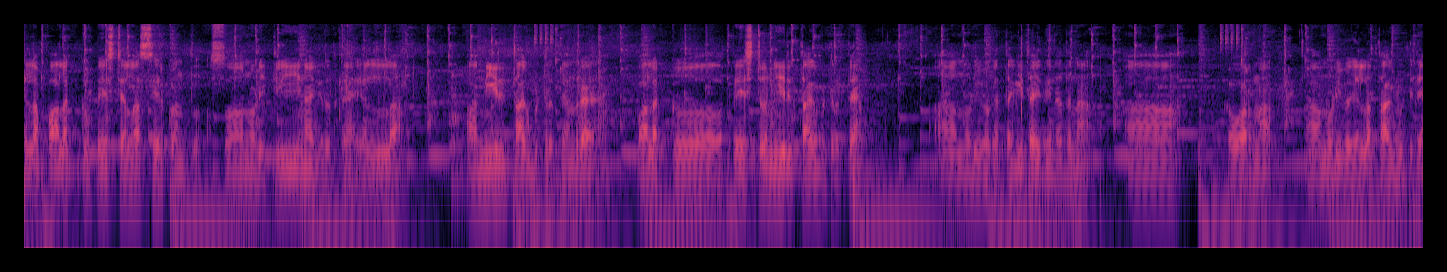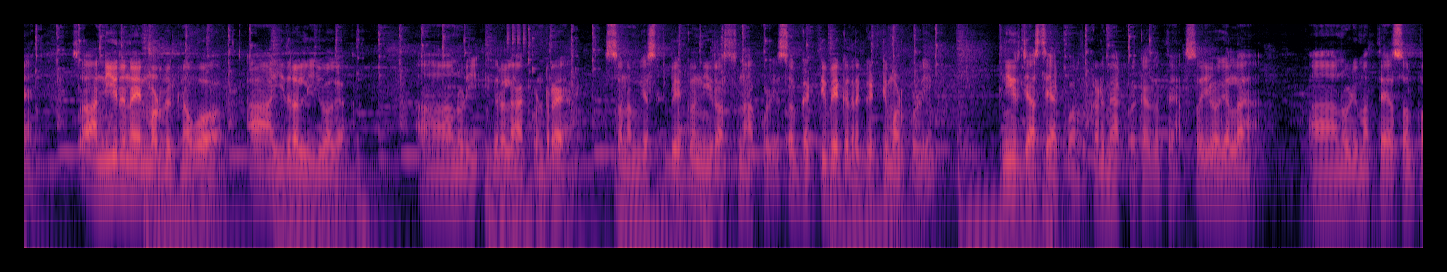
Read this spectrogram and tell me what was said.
ಎಲ್ಲ ಪಾಲಕ್ ಪೇಸ್ಟ್ ಎಲ್ಲ ಸೇರ್ಕೊಂತು. ಸೊ ನೋಡಿ ಕ್ಲೀನಾಗಿರುತ್ತೆ ಎಲ್ಲ ನೀರಿಗೆ ತಾಗ್ಬಿಟ್ಟಿರುತ್ತೆ. ಅಂದರೆ ಪಾಲಕ್ ಪೇಸ್ಟು ನೀರಿಗೆ ತಾಗಿಬಿಟ್ಟಿರುತ್ತೆ. ನೋಡಿ ಇವಾಗ ತೆಗಿತಾ ಇದ್ದೀನಿ ಅದನ್ನು. ಕವರ್ನ. ನೋಡಿ ಇವಾಗೆಲ್ಲ ತಾಗಿಬಿಟ್ಟಿದೆ. ಸೊ ಆ ನೀರನ್ನ ಏನು ಮಾಡಬೇಕು ನಾವು? ಇದರಲ್ಲಿ ಇವಾಗ ನೋಡಿ ಇದರಲ್ಲಿ ಹಾಕ್ಕೊಂಡ್ರೆ ಸೊ ನಮ್ಗೆ ಎಷ್ಟು ಬೇಕೋ ನೀರು ಅಷ್ಟನ್ನ ಹಾಕ್ಕೊಳ್ಳಿ. ಸೊ ಗಟ್ಟಿ ಬೇಕಾದರೆ ಗಟ್ಟಿ ಮಾಡ್ಕೊಳ್ಳಿ. ನೀರು ಜಾಸ್ತಿ ಹಾಕ್ಬಾರ್ದು, ಕಡಿಮೆ ಹಾಕ್ಬೇಕಾಗುತ್ತೆ. ಸೊ ಇವಾಗೆಲ್ಲ ನೋಡಿ ಮತ್ತೆ ಸ್ವಲ್ಪ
